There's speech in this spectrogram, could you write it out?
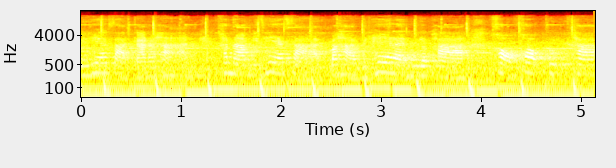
วิทยาศาสตร์การอาหาร คณะวิทยาศาสตร์ มหาวิทยาลัยบุรพาขอขอบคุณค่ะ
